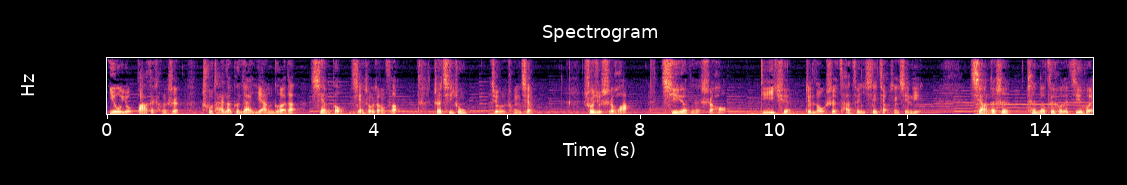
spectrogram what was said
又有八个城市出台了更加严格的限购限售政策，这其中。就有重庆。说句实话，七月份的时候，的确对楼市残存一些侥幸心理，想的是趁着最后的机会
